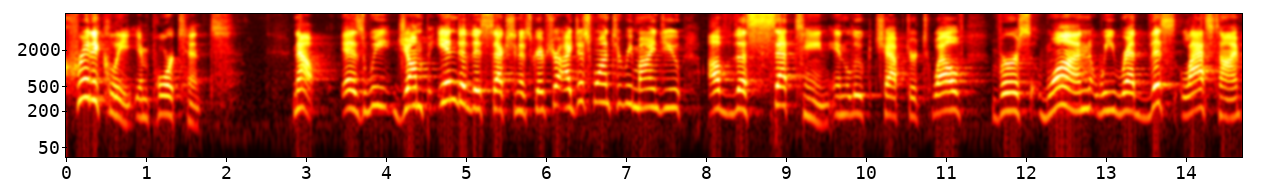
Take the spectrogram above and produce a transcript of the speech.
critically important. Now, as we jump into this section of Scripture, I just want to remind you of the setting in Luke chapter 12, verse 1. We read this last time.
